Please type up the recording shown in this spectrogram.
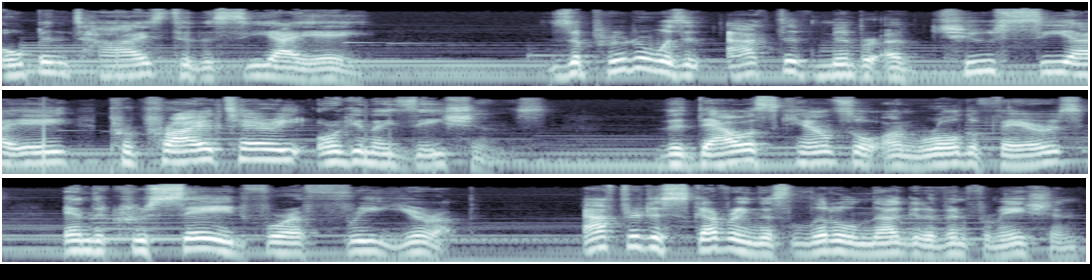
open ties to the CIA. Zapruder was an active member of two CIA proprietary organizations the Dallas Council on World Affairs and the Crusade for a Free Europe. After discovering this little nugget of information,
